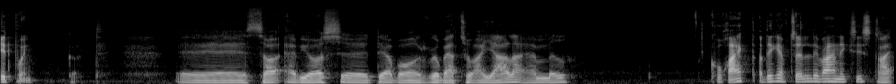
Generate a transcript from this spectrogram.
Et point. Godt. Øh, så er vi også øh, der, hvor Roberto Ayala er med. Korrekt, og det kan jeg fortælle, det var han ikke sidst. Nej,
